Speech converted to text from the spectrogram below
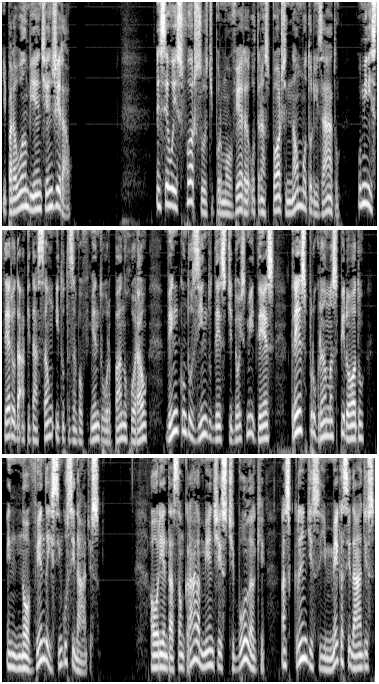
e para o ambiente em geral. Em seu esforço de promover o transporte não motorizado, o Ministério da Habitação e do Desenvolvimento Urbano Rural vem conduzindo desde 2010 três programas piloto em 95 cidades. A orientação claramente estipula que as grandes e megacidades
